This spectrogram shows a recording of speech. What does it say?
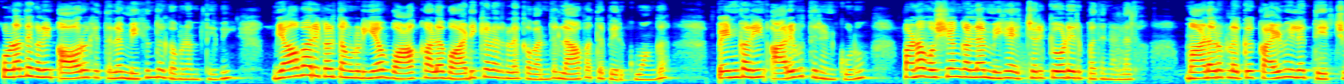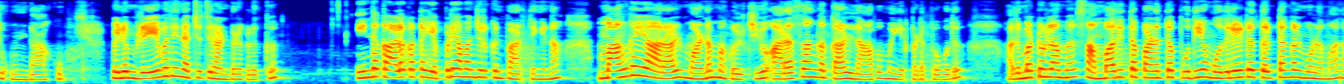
குழந்தைகளின் ஆரோக்கியத்தில் மிகுந்த கவனம் தேவை. வியாபாரிகள் தங்களுடைய வாக்காள வாடிக்கையாளர்களை கவர்ந்து லாபத்தை பெருக்குவாங்க. பெண்களின் அறிவுத்திறன் கூடும். பண விஷயங்களில் மிக எச்சரிக்கையோடு இருப்பது நல்லது. மாணவர்களுக்கு கல்வியில் தேர்ச்சி உண்டாகும். மேலும் ரேவதி நட்சத்திர அன்பர்களுக்கு இந்த காலகட்டம் எப்படி அமைஞ்சிருக்குன்னு பார்த்தீங்கன்னா மங்கையாரால் மன மகிழ்ச்சியும் அரசாங்கத்தால் லாபமும் ஏற்பட போகுது. அது மட்டும் இல்லாமல் சம்பாதித்த பணத்தை புதிய முதலீட்டு திட்டங்கள் மூலமாக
